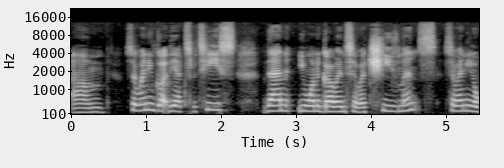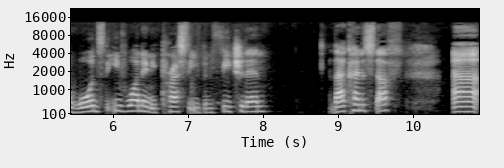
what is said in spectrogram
Um, so when you've got the expertise, then you want to go into achievements. So any awards that you've won, any press that you've been featured in, that kind of stuff. Uh,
